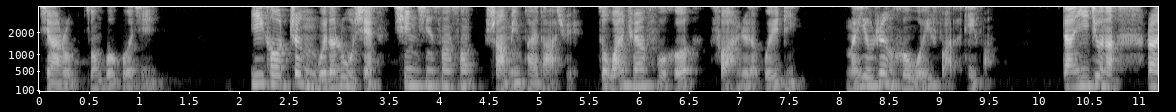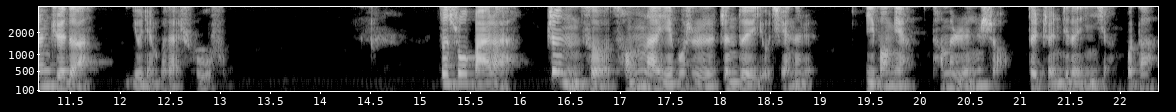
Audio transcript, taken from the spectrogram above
加入中国国籍，依靠正规的路线轻轻松松上名牌大学，这完全符合法律的规定，没有任何违法的地方，但依旧呢让人觉得有点不太舒服。这说白了，政策从来也不是针对有钱的人。一方面，他们人少，对整体的影响不大。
